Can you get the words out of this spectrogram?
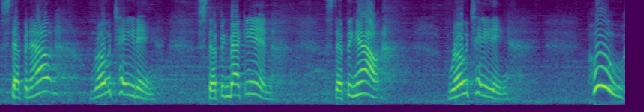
Stepping out, rotating, stepping back in, stepping out, rotating. Whoo.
